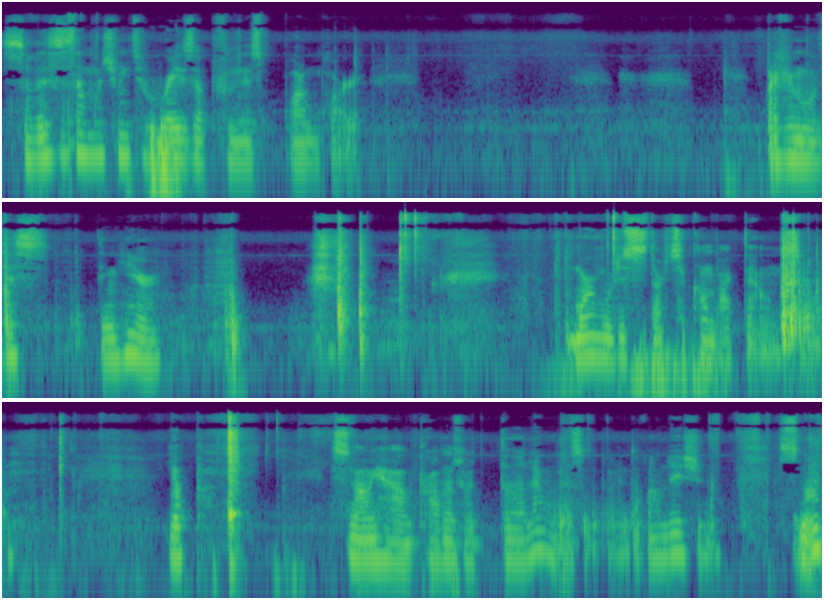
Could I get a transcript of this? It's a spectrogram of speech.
So this is how much we need to raise up from this bottom part. But if you move this thing here, more will just start to come back down. So, yep. So now we have problems with the levelness of the the foundation. It's not,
